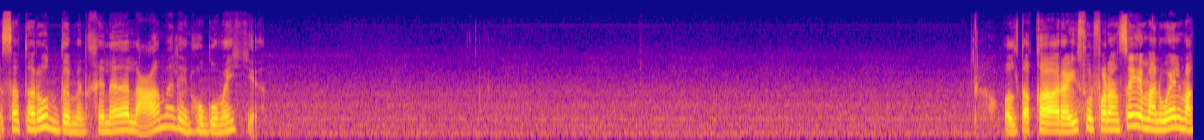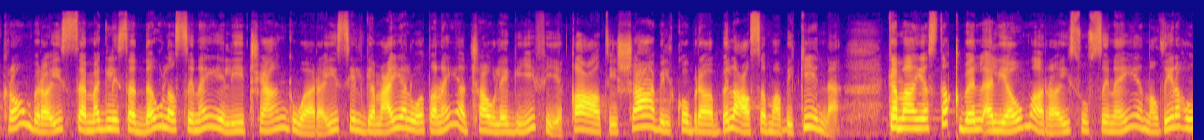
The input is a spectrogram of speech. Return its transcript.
سترد من خلال عمل هجومي. والتقى الرئيس الفرنسي مانويل ماكرون برئيس مجلس الدولة الصيني لي تشانغ ورئيس الجمعية الوطنية تشاو ليجي في قاعة الشعب الكبرى بالعاصمة بكين. كما يستقبل اليوم الرئيس الصيني نظيره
